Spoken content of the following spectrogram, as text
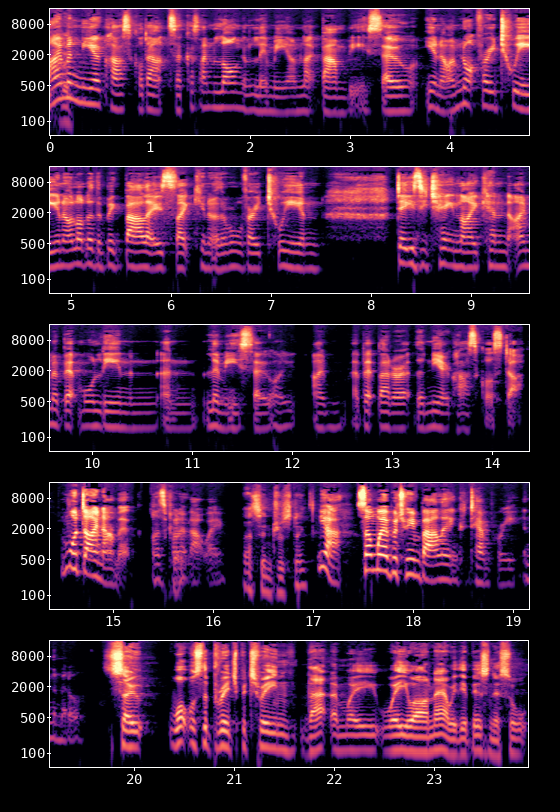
I'm a neoclassical dancer because I'm long and limby. I'm like Bambi. So, you know, I'm not very twee. You know, a lot of the big ballets, like, you know, they're all very twee and daisy chain like, and I'm a bit more lean and, and limby. So I, I'm a bit better at the neoclassical stuff. More dynamic. Let's put it that way. That's interesting. Yeah. Somewhere between ballet and contemporary in the middle. So, what was the bridge between that and where you, where you are now with your business? Or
